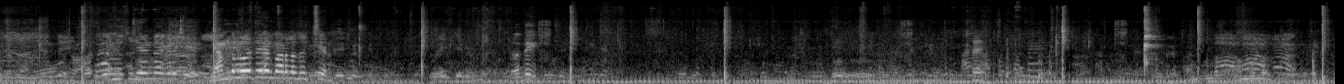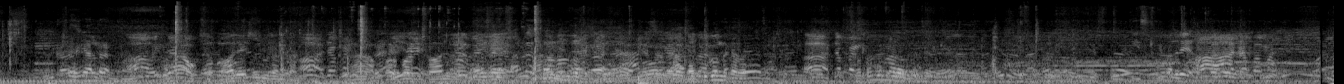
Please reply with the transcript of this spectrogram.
ఎంత లోతైనా పర్లేదు వచ్చేయండి గట్టిగా కదా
